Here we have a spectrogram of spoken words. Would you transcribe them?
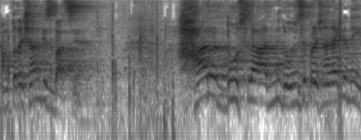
हम परेशान किस बात से हैं? हर दूसरा आदमी रोजी से परेशान है कि नहीं?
